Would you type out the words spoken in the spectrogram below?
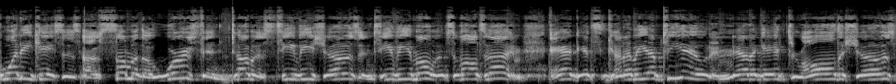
20 cases of some of the worst and dumbest TV shows and TV moments of all time. And it's gonna be up to you to navigate through all the shows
